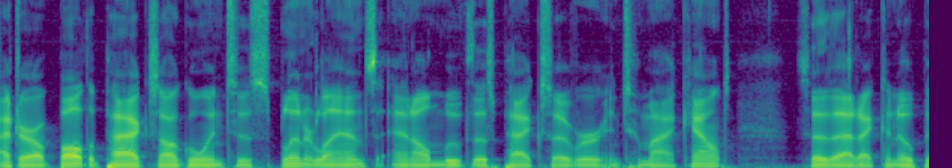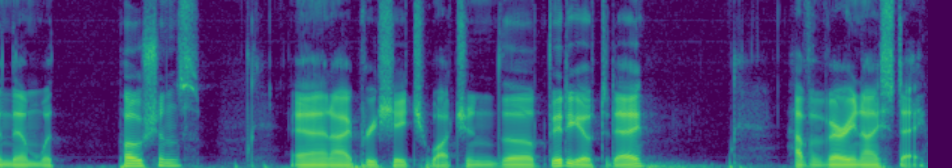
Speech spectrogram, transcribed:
After I've bought the packs, I'll go into Splinterlands and I'll move those packs over into my account so that I can open them with potions. And I appreciate you watching the video today. Have a very nice day.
